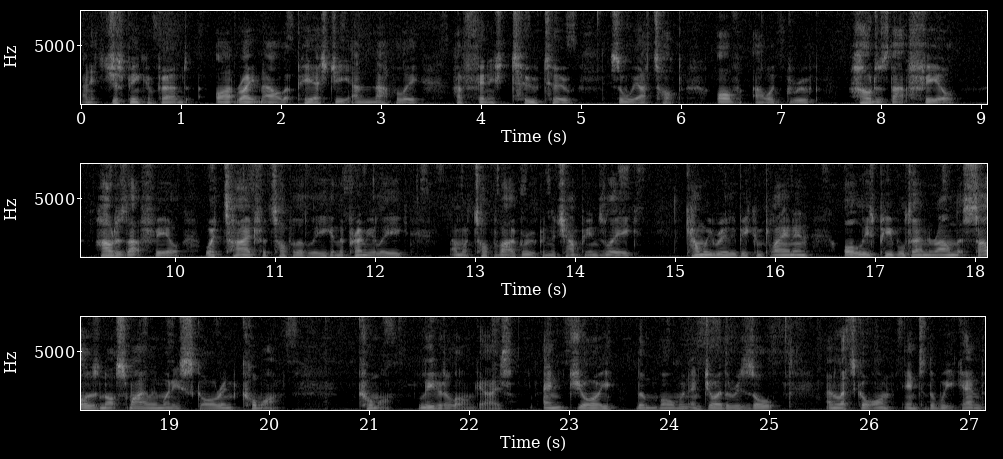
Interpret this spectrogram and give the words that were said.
And it's just been confirmed right now that PSG and Napoli have finished 2-2. So we are top of our group. How does that feel? How does that feel? We're tied for top of the league in the Premier League and we're top of our group in the Champions League. Can we really be complaining? all these people turning around that Salah's not smiling when he's scoring. Come on. Come on. Leave it alone, guys. Enjoy the moment. Enjoy the result. And let's go on into the weekend.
